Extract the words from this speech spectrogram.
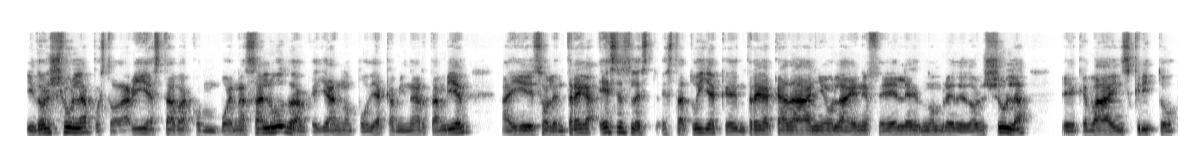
Y Don Shula, pues todavía estaba con buena salud, aunque ya no podía caminar tan bien. Ahí hizo la entrega. Esa es la estatuilla que entrega cada año la NFL, en nombre de Don Shula, eh, que va inscrito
